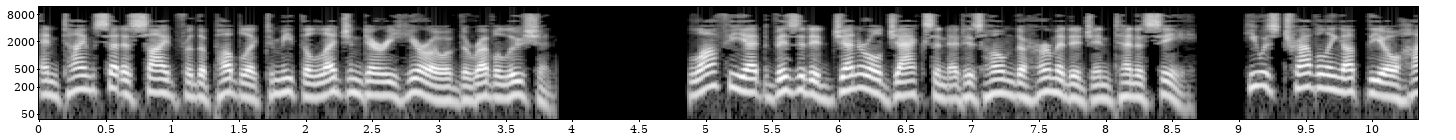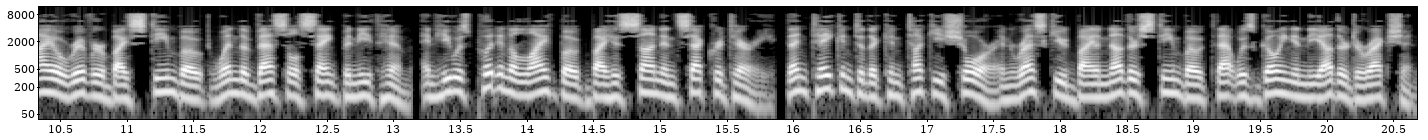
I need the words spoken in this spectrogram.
and time set aside for the public to meet the legendary hero of the Revolution. Lafayette visited General Jackson at his home the Hermitage in Tennessee. He was traveling up the Ohio River by steamboat when the vessel sank beneath him, and he was put in a lifeboat by his son and secretary, then taken to the Kentucky shore and rescued by another steamboat that was going in the other direction.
